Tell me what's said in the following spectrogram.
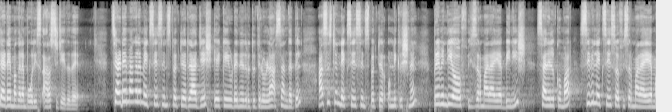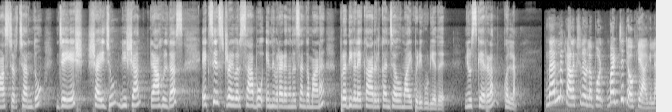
ചടയമംഗലം പോലീസ് അറസ്റ്റ് ചെയ്തത്. Chadayamangalam excise inspector Rajesh A കെയുടെ നേതൃത്വത്തിലുള്ള സംഘത്തിൽ assistant excise inspector Unnikrishnan preventive ഓഫീസർമാരായ ബിനീഷ് സനിൽകുമാർ സിവിൽ എക്സൈസ് ഓഫീസർമാരായ master Chandu Jayesh Shaiju Nishanth Rahuldas excise driver Sabu എന്നിവരടങ്ങുന്ന സംഘമാണ് പ്രതികളെ കാറിൽ കഞ്ചാവുമായി പിടികൂടിയത്. ന്യൂസ് കേരളം കൊല്ലം. നല്ല കളക്ഷൻ ഉള്ളപ്പോൾ ബഡ്ജറ്റ് ഓക്കെ ആകില്ല.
